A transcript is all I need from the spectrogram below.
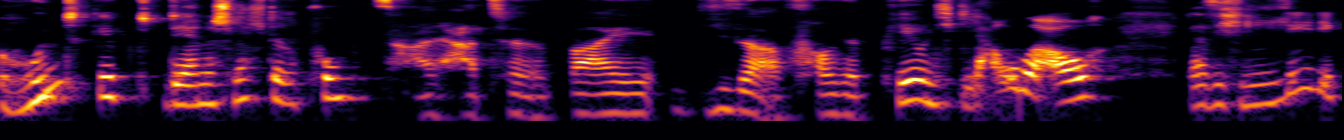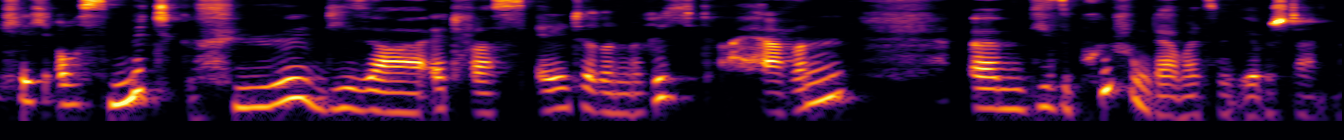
Hund gibt, der eine schlechtere Punktzahl hatte bei dieser VJP. Und ich glaube auch, dass ich lediglich aus Mitgefühl dieser etwas älteren Richterherren ähm, diese Prüfung damals mit ihr bestanden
